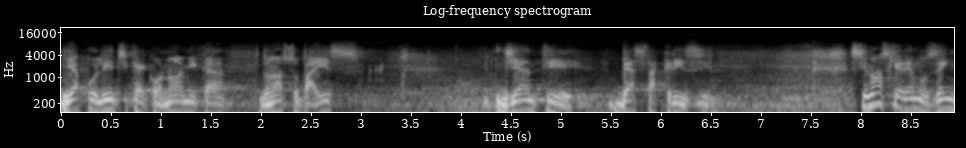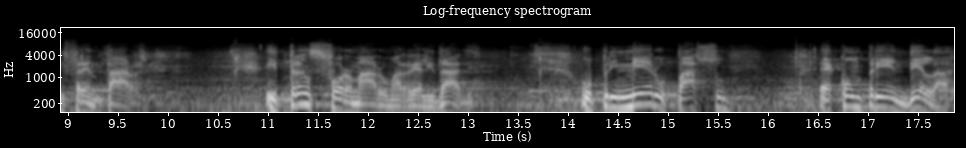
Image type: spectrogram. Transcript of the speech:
e a política econômica do nosso país diante desta crise. Se nós queremos enfrentar e transformar uma realidade, o primeiro passo é compreendê-la,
